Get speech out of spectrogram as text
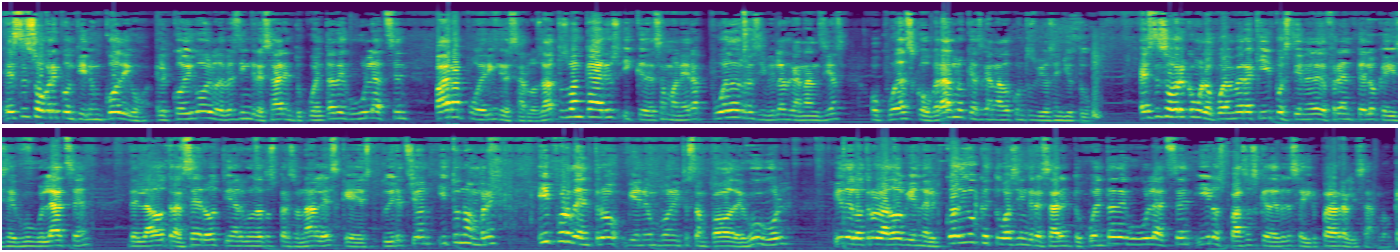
Este sobre contiene un código. El código lo debes de ingresar en tu cuenta de Google AdSense para poder ingresar los datos bancarios y que de esa manera puedas recibir las ganancias o puedas cobrar lo que has ganado con tus videos en YouTube. Este sobre como lo pueden ver aquí pues tiene de frente lo que dice Google AdSense. Del lado trasero tiene algunos datos personales que es tu dirección y tu nombre. Y por dentro viene un bonito estampado de Google y del otro lado viene el código que tú vas a ingresar en tu cuenta de Google AdSense y los pasos que debes de seguir para realizarlo, ¿ok?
